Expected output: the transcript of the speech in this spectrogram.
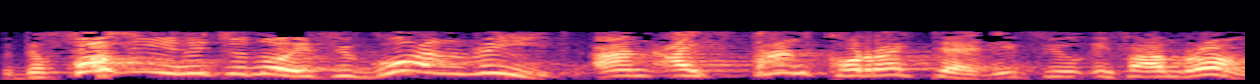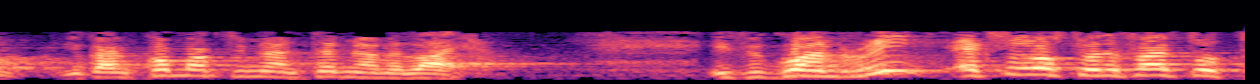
the first thing you need to know, if you go and read, and I stand corrected, if, you, if I'm wrong, you can come back to me and tell me I'm a liar. If you go and read Exodus 25 to 30,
